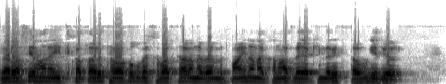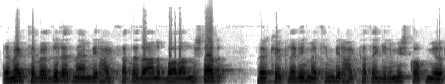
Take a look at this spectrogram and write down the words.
ve rasihane itikatları tevafuk ve sebatkarane ve mutmainane kanaat ve yakinleri tetavuk ediyor. Demek tebeddül etmeyen bir hakikate dağınıp bağlanmışlar ve kökleri metin bir hakikate girmiş kopmuyor.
